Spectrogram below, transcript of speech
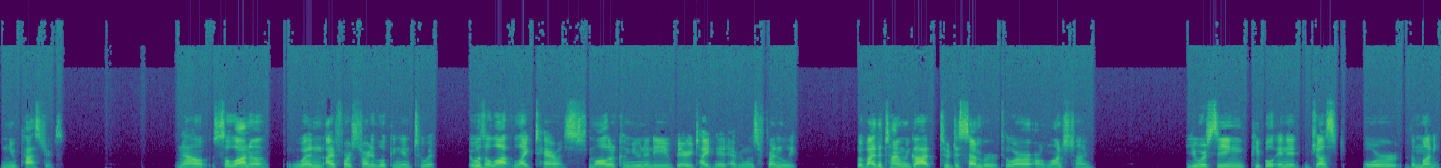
new pastures. Now, Solana, when I first started looking into it, it was a lot like Terra smaller community, very tight knit, everyone's friendly. But by the time we got to December, to our, our launch time, you were seeing people in it just for the money.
